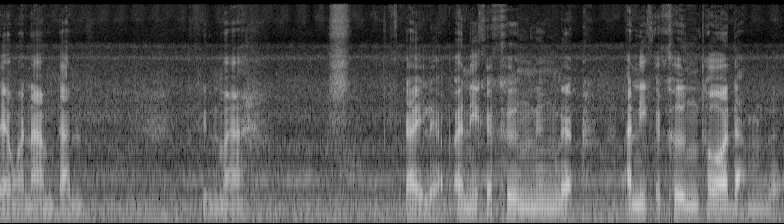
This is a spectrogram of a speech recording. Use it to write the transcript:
ดงว่าน้ำดัน ขึ้นมาใกล้แล้ว อันนี้ก็ครึ่งหนึงแล้วอันนี้ก็เครื่องท่อดำแล้ว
